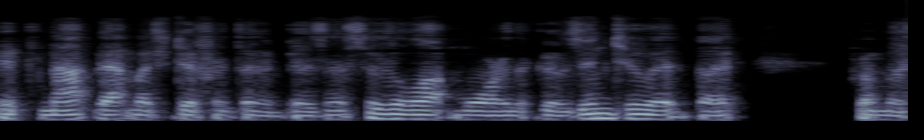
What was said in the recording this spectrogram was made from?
It's not that much different than a business. There's a lot more that goes into it, but from a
